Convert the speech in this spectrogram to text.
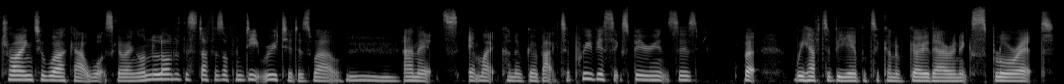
trying to work out what's going on. A lot of this stuff is often deep rooted as well. Mm. And it's it might kind of go back to previous experiences, but we have to be able to kind of go there and explore it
